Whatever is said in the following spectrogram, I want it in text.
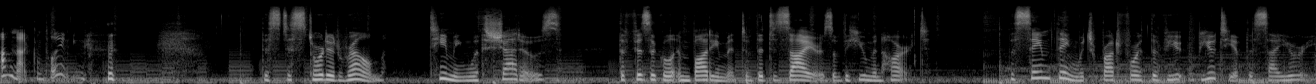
I'm not complaining. this distorted realm, teeming with shadows, the physical embodiment of the desires of the human heart. The same thing which brought forth the beauty of the Sayuri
